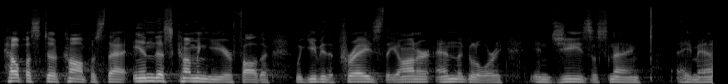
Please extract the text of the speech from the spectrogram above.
help us to accomplish that in this coming year, Father. We give you the praise, the honor, and the glory. In Jesus' name, amen.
